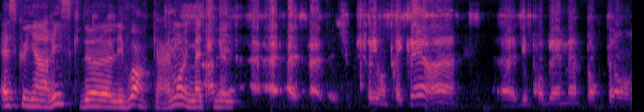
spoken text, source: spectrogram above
Est-ce qu'il y a un risque de les voir carrément les matchs ah, euh, euh, Soyons très clairs, hein. des problèmes importants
